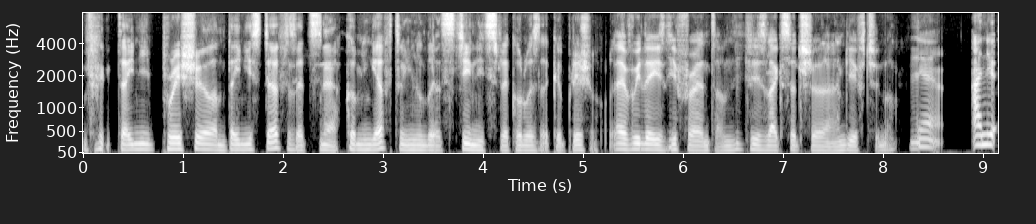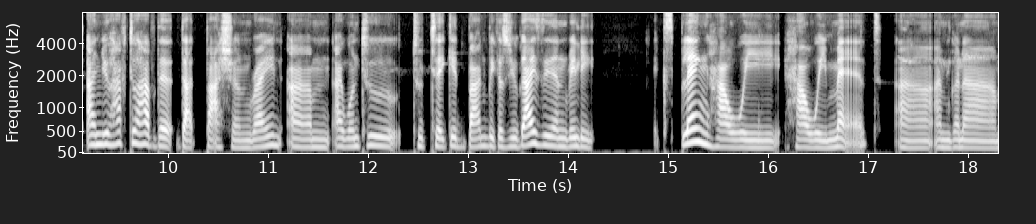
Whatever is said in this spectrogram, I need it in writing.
tiny pressure and tiny stuff that's Yeah. coming after, you know, but still it's like always like a pleasure. every day is different. And it is like such a gift, you know. Yeah. And you and you have to have the, that passion, right? Um, I want to to take it back because you guys didn't really explain how we how we met. Uh, I'm gonna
